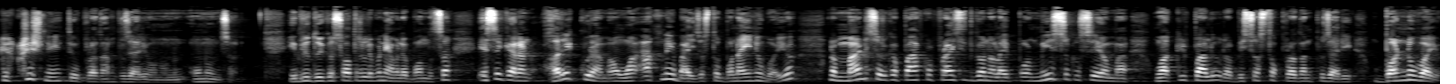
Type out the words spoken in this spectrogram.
कि क्रिस नै त्यो प्रधान पुजारी हुनु हुनुहुन्छ। हिब्रू दुईको सत्रले पनि हामीलाई भन्दछ यसै कारण हरेक कुरामा उहाँ आफ्नै भाइ जस्तो बनाइनु भयो र मानिसहरूको पापको प्रायश्चित गर्नलाई परमेश्वरको सेवामा उहाँ कृपालु र विश्वस्त प्रधान पुजारी बन्नुभयो।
